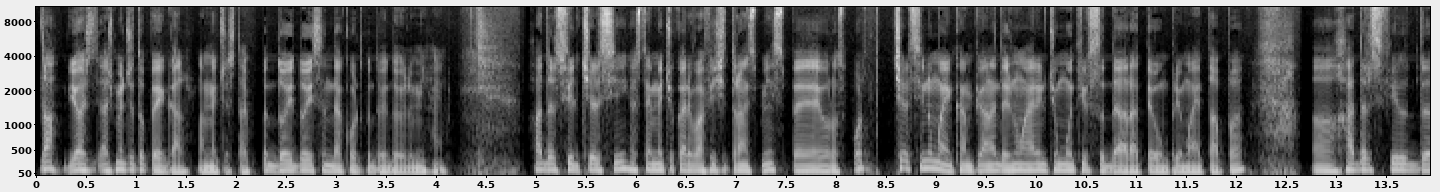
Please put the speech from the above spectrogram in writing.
da, eu aș, aș merge tot pe egal la meciul ăsta. Pe 2-2 sunt de acord cu 2-2 lui Mihai. Huddersfield-Chelsea, ăsta e meciul care va fi și transmis pe Eurosport. Chelsea nu mai e campioană, deci nu mai are niciun motiv să dea rateu în prima etapă. Uh, Huddersfield uh,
